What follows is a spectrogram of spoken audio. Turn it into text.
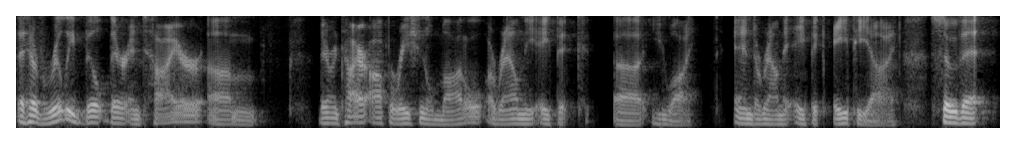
that have really built their entire um, their entire operational model around the APIC uh, UI and around the APIC API, so that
